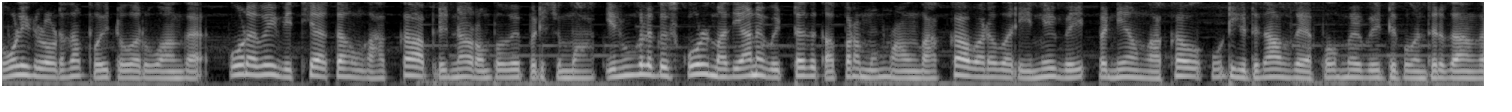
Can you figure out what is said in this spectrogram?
தோழிகளோட தான் போயிட்டு வருவாங்க. கூடவே வித்யாக்கு அவங்க அக்கா அப்படின்னா ரொம்பவே பிடிக்குமா? இவங்களுக்கு ஸ்கூல் மதியானம் விட்டதுக்கு அப்புறமும் அவங்க அக்கா வர வரையுமே வெயிட் பண்ணி அவங்க அக்காவை கூட்டிக்கிட்டு தான் அவங்க எப்பவுமே வீட்டுக்கு வந்திருக்காங்க.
